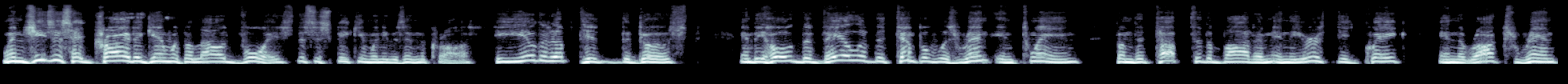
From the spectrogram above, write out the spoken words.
When Jesus had cried again with a loud voice, this is speaking when he was in the cross, he yielded up to the ghost, and behold, the veil of the temple was rent in twain from the top to the bottom, and the earth did quake, and the rocks rent,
